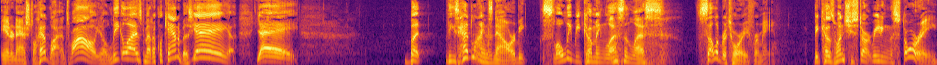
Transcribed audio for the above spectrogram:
international headlines. Wow, you know, legalized medical cannabis. Yay! Yay! But these headlines now are be- slowly becoming less and less celebratory for me. Because once you start reading the story,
